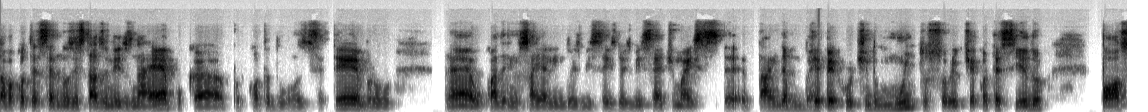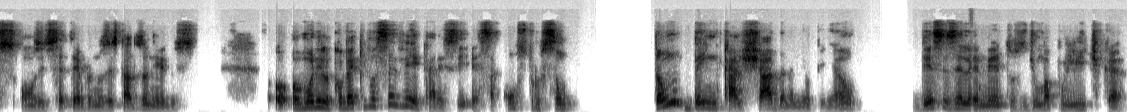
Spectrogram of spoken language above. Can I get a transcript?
estava acontecendo nos Estados Unidos na época, por conta do 11 de setembro, né, o quadrinho sai ali em 2006, 2007, mas está é, ainda repercutindo muito sobre o que tinha acontecido pós 11 de setembro nos Estados Unidos. Ô, ô Murilo, como é que você vê, cara, esse, essa construção tão bem encaixada, na minha opinião, desses elementos de uma política,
